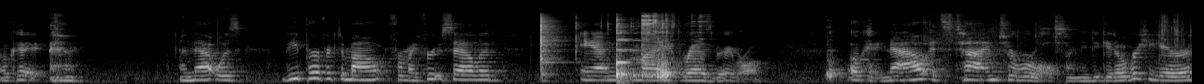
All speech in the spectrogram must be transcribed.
Okay, and that was the perfect amount for my fruit salad and my raspberry roll. Okay, now it's time to roll. So I need to get over here.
